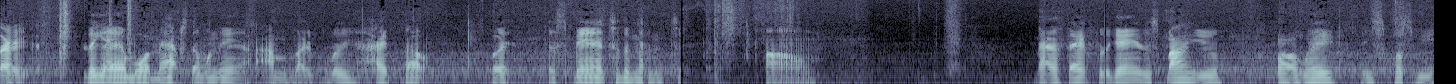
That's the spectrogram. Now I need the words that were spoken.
Like they can add more maps. That one thing I'm like really hyped about, but expand to the map. Um, matter of fact, for the game to spawn you far away than you're supposed to be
